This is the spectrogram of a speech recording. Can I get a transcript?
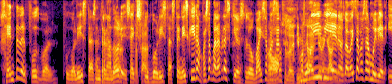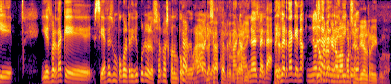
Gente del fútbol, futbolistas, entrenadores, Total, total. exfutbolistas, tenéis que ir a pasapalabra, es que os lo vais a No, pasar se lo decimos cada vez muy que bien, os lo vais a pasar muy bien. Y, y es verdad que si haces un poco el ridículo, lo salvas con un poco de humor. no y se hace el ridículo No, no, no, es verdad, Pero es verdad que no, no Yo se creo hace que no van por sentir el ridículo.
